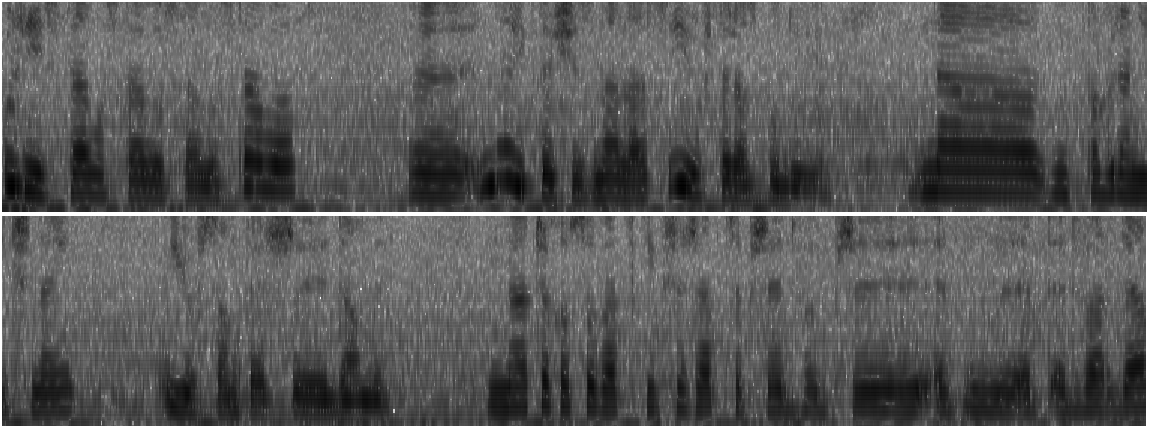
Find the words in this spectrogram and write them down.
Później stało, stało, stało, stało. E, No i ktoś się znalazł i już teraz buduje. Na pogranicznej już są też y, domy. Na czechosłowackiej przy Żabce, przy, przy Ed- Ed- Edwarda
